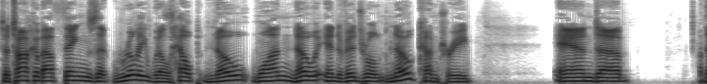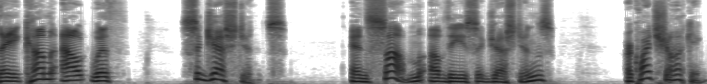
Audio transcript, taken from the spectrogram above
to talk about things that really will help no one, no individual, no country. And uh, they come out with suggestions. And some of these suggestions are quite shocking.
